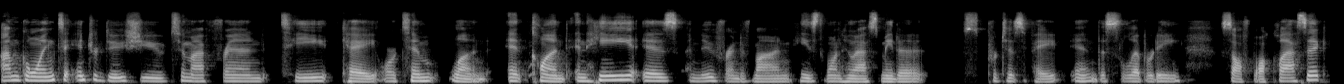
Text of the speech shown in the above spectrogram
I'm going to introduce you to my friend TK or Tim Lund and Klund. And he is a new friend of mine. He's the one who asked me to participate in the celebrity softball classic.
